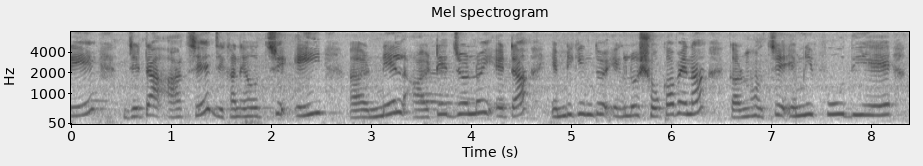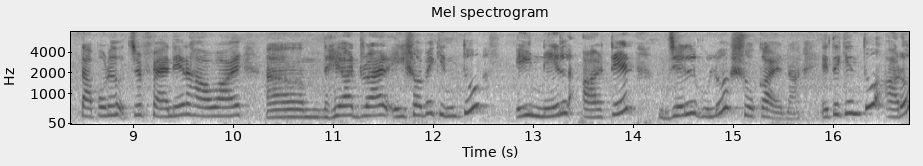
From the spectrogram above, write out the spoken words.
রে যেটা আছে, যেখানে হচ্ছে এই নেল আর্টের জন্যই এটা, এমনি কিন্তু এগুলো শোকাবে না। কারণ হচ্ছে এমনি ফু দিয়ে, তারপরে হচ্ছে ফ্যানের হাওয়ায় হেয়ার ড্রায়ার এইসবে কিন্তু এই নেল আর্টের জেলগুলো শোকায় না। এতে কিন্তু আরও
